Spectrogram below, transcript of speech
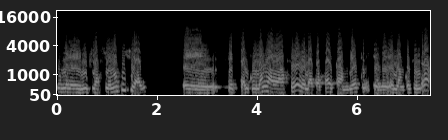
de inflación oficial eh, se calculan a base de la tasa de cambio que tiene el Banco Central,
